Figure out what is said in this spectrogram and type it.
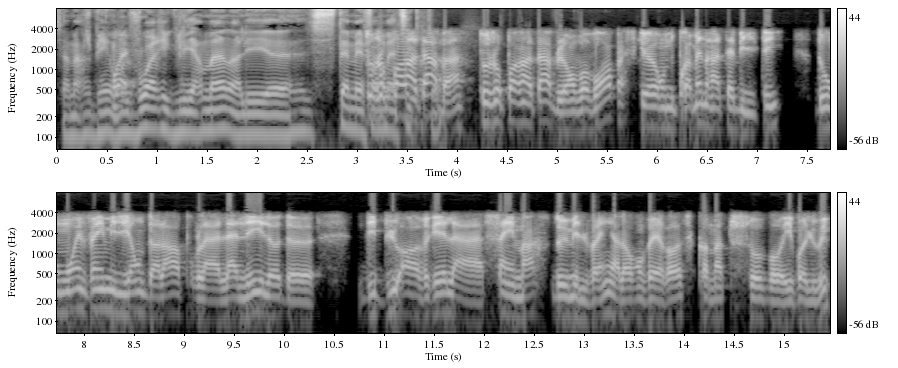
Ça marche bien. On le voit régulièrement dans les euh, systèmes informatiques. Toujours pas rentable, hein? Toujours pas rentable. On va voir parce qu'on nous promet une rentabilité d'au moins 20 millions de dollars pour l'année là, de début avril à fin mars 2020. Alors, on verra comment tout ça va évoluer.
